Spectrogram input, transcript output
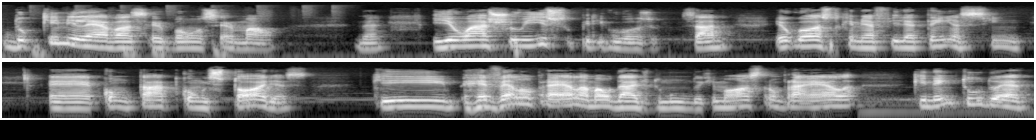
do que me leva a ser bom ou ser mal. Né? E eu acho isso perigoso, sabe? Eu gosto que minha filha tenha, assim, é, contato com histórias que revelam para ela a maldade do mundo, que mostram para ela que nem tudo é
